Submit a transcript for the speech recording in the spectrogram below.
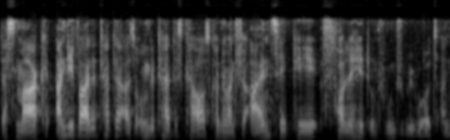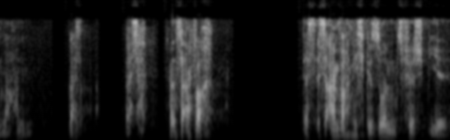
das Mark undivided hatte, also ungeteiltes Chaos, konnte man für 1 CP volle Hit- und Wound-Rerolls anmachen. Was, was, was einfach, das ist einfach nicht gesund fürs Spiel.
